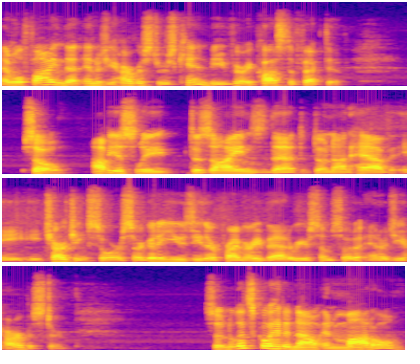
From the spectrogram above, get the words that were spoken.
and we'll find that energy harvesters can be very cost effective. So, obviously, designs that do not have a, a charging source are going to use either a primary battery or some sort of energy harvester. So let's go ahead and now and model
